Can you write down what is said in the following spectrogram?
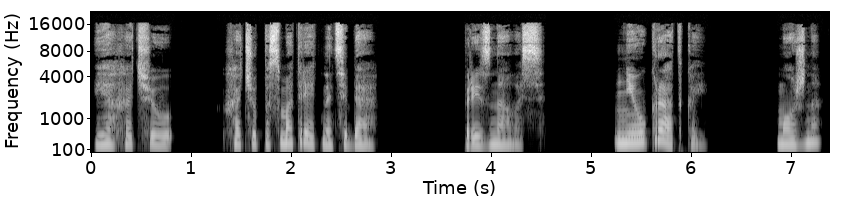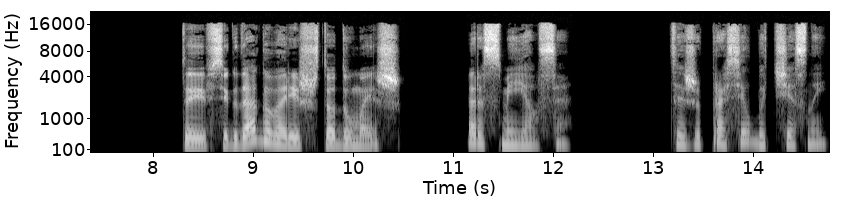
Я хочу... хочу посмотреть на тебя, призналась. Не украдкой. Можно? Ты всегда говоришь, что думаешь? Рассмеялся. Ты же просил быть честной.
